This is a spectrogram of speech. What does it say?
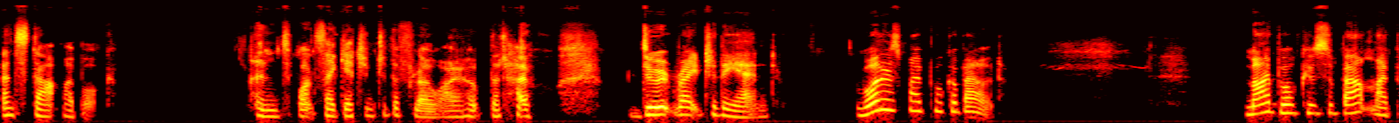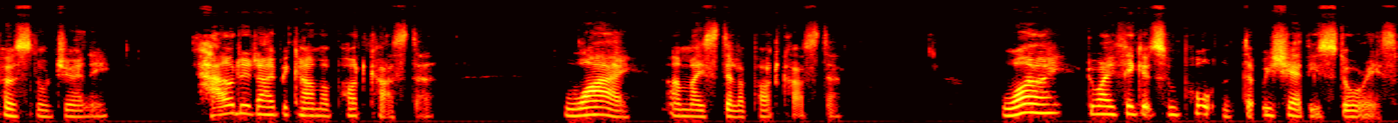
and start my book. And once I get into the flow, I hope that I will do it right to the end. What is my book about? My book is about my personal journey. How did I become a podcaster? Why am I still a podcaster? Why do I think it's important that we share these stories?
